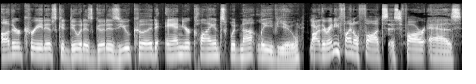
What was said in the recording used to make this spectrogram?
other creatives could do it as good as you could and your clients would not leave you. Yeah. Are there any final thoughts as far as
